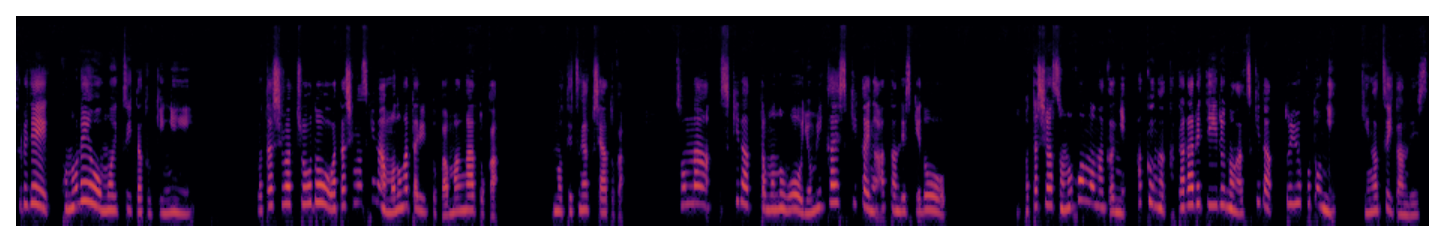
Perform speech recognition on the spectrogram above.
それで、この例を思いついたときに、私はちょうど私が好きな物語とか漫画とかの哲学者とか、そんな好きだったものを読み返す機会があったんですけど、私はその本の中に悪が語られているのが好きだということに気がついたんです。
